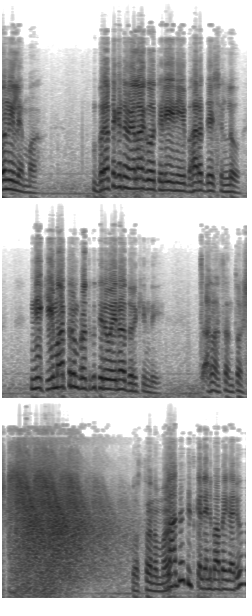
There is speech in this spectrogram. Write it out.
పోనీలేమ్మా. బ్రతకటం ఎలాగో తెలియని భారతదేశంలో నీకు ఈ మాత్రం బ్రతుకు తెరువైనా దొరికింది. చాలా సంతోషం. వస్తానమ్మా. గాజులు తీసుకెళ్ళండి బాబాయ్ గారు.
